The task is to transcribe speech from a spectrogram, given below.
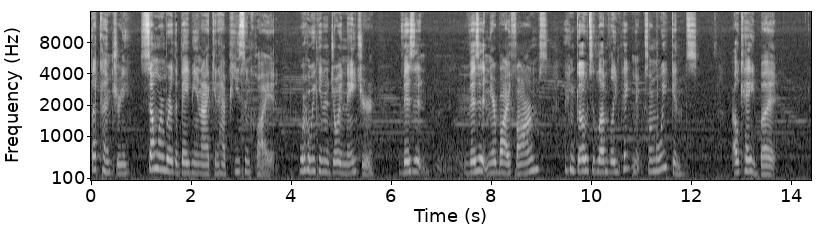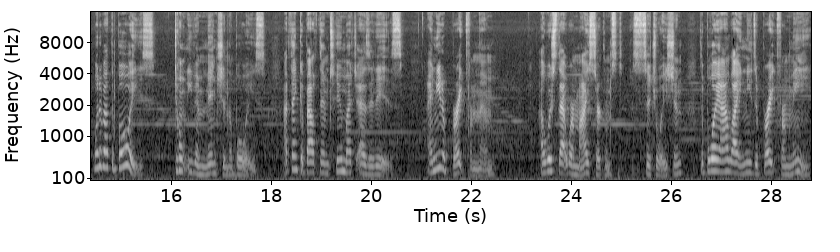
the country, somewhere where the baby and I can have peace and quiet, where we can enjoy nature, visit visit nearby farms, and go to lovely picnics on the weekends. Okay, but what about the boys? Don't even mention the boys. I think about them too much as it is. I need a break from them. I wish that were my circum situation. The boy I like needs a break from me.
